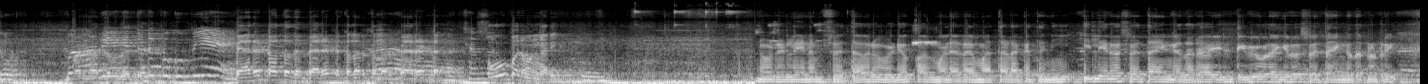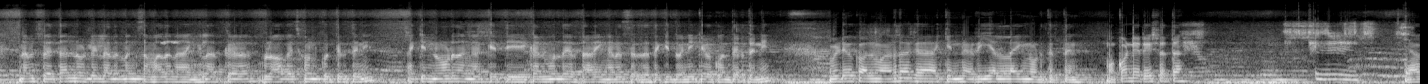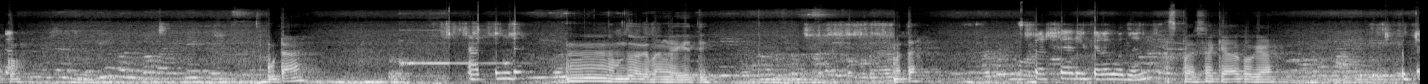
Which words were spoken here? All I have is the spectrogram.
ನೋಡು. ಬಾರಿ ತುಡುಪು ಗುಬ್ಬಿ ಪ್ಯಾರೆಟ್ ಆಗ್ತದೆ parrot colour colour parrot super ಬಂಗಾರಿ. ನೋಡ್ರಿ ಇಲ್ಲಿ ನಮ್ಮ ಶ್ವೇತಾ ಅವರು ವಿಡಿಯೋ ಕಾಲ್ ಮಾಡ್ಯಾರ ಮಾತಾಡಕತ್ತೀನಿ. ಇಲ್ಲಿರೋ ಶ್ವೇತಾ ಹೆಂಗದಾರ? ಇಲ್ಲಿ ಟಿವಿ ಒಳಗಿರೋ ಶ್ವೇತಾ ಹೆಂಗದಾರ ನೋಡ್ರಿ. ನಮ್ಮ ಶ್ವೇತಾ ನೋಡ್ಲಿಲ್ಲ ಅದ್ರ ನಂಗೆ ಸಮಾಧಾನ ಆಗಿಲ್ಲ ಅದಕ್ಕೆ ಬ್ಲಾಗ್ ಹಚ್ಕೊಂಡು ಕೂತಿರ್ತೀನಿ. ಆಕಿ ನೋಡ್ದಂಗೆ ಆಕೈತಿ ಕಣ್ ಮುಂದೆ ಇರ್ತಾಳೆ ಹಿಂಗೆ ಅನಿಸ್ತೈತೆ ಆಕಿ ಧ್ವನಿ ಕೇಳ್ಕೊಂತಿರ್ತೀನಿ. ವಿಡಿಯೋ ಕಾಲ್ ಮಾಡಿದಾಗ ಆಕಿನ ರಿಯಲ್ ಆಗಿ ನೋಡ್ತಿರ್ತೇನೆ. ಮಕ್ಕೊಂಡಿರಿ ಶ್ವೇತಾ? ಯಾಕೋ? ಊಟ? ಹ್ಮ್ ನಮ್ದು ಆಗದಂಗ ಆಗೈತಿ. ಮತ್ತ? ಸ್ಪರ್ಶ ಕೆಳಗೆ ಹೋಗ್ಯಾಳ ಊಟ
